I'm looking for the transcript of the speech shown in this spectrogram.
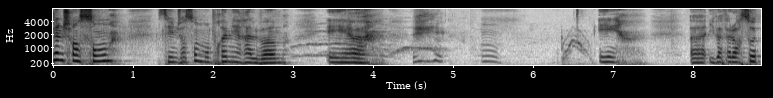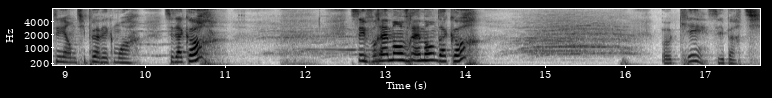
prochaine chanson, c'est une chanson de mon premier album. Et, euh, euh, il va falloir sauter un petit peu avec moi. C'est d'accord? C'est vraiment, vraiment d'accord? Ok, c'est parti.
